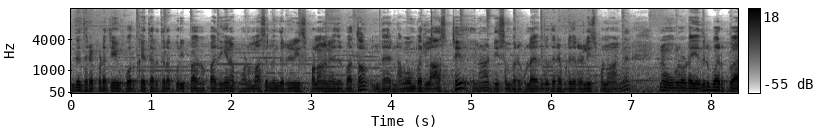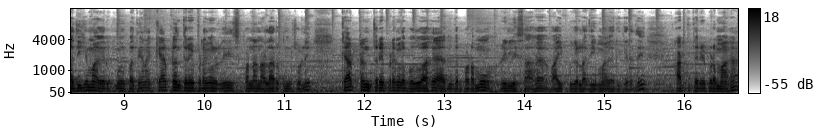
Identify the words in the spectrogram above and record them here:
இந்த திரைப்படத்தையும் பொறுக்கை தரத்தில் குறிப்பாக பார்த்தீங்கன்னா போன மாதத்துலேருந்து ரிலீஸ் பண்ணுவாங்கன்னு எதிர்பார்த்தோம். இந்த நவம்பர் லாஸ்ட்டு இல்லைனா டிசம்பருக்குள்ளே இந்த திரைப்படத்தை ரிலீஸ் பண்ணுவாங்க. ஏன்னா உங்களோட எதிர்பார்ப்பு அதிகமாக இருக்கும்போது பார்த்தீங்கன்னா கேப்டன் திரைப்படங்கள் ரிலீஸ் பண்ணால் நல்லா இருக்கும்னு சொல்லி கேப்டன் திரைப்படங்களை பொதுவாக அந்த படமும் ரிலீஸ் ஆக வாய்ப்புகள் அதிகமாக இருக்கிறது. அடுத்த திரைப்படமாக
